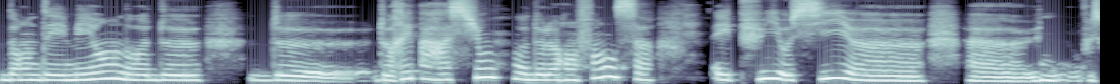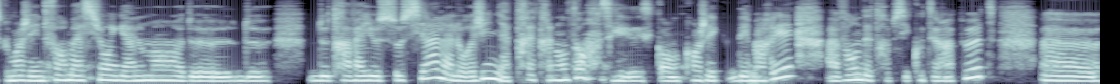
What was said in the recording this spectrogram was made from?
dans des méandres de de, de réparation de leur enfance. Et puis aussi euh, euh, puisque moi j'ai une formation également de, de, de travailleuse sociale à l'origine il y a très très longtemps c'est quand, quand j'ai démarré avant d'être psychothérapeute euh,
